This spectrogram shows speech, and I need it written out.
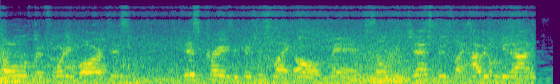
tows and 40 barges. It's crazy because it's like, oh man, it's so congested. It's like, how we gonna get out of here?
